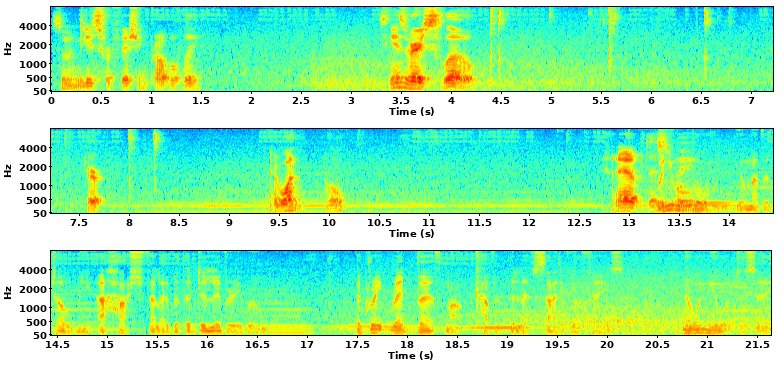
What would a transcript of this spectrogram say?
Something used for fishing probably. This game's very slow. Derp. I want. Oh. Should I head up this When you were born, your mother told me, a hush fell over the delivery room. A great red birthmark covered the left side of your face. No one knew what to say,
